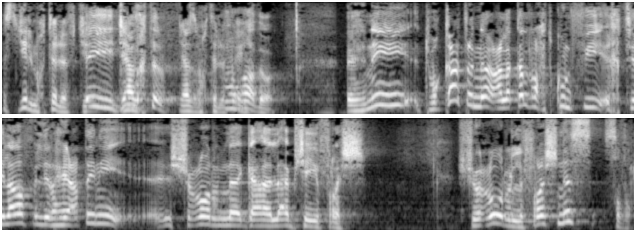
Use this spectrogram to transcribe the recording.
بس جيل مختلف جيل اي جيل جهاز- مختلف جهاز مختلف مو إيه. هذا. هني توقعت انه على الأقل راح تكون في اختلاف اللي راح يعطيني شعور أنه قاعد العب شيء fresh شعور ال freshness صفر.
